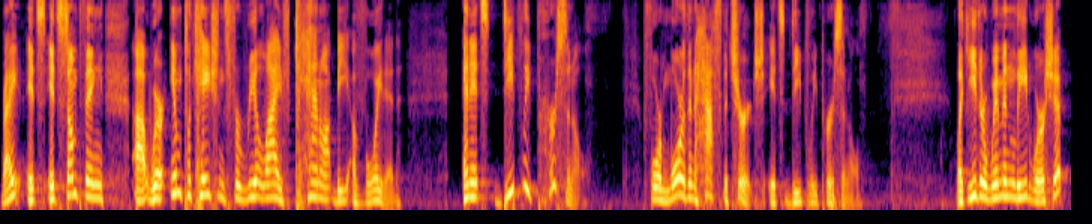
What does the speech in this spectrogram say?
right? It's, it's something uh, where implications for real life cannot be avoided. And it's deeply personal. For more than half the church, it's deeply personal. Like either women lead worship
